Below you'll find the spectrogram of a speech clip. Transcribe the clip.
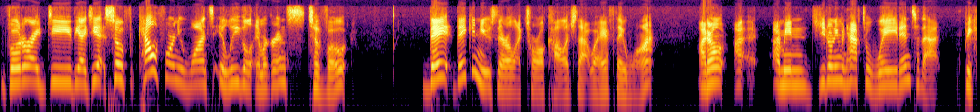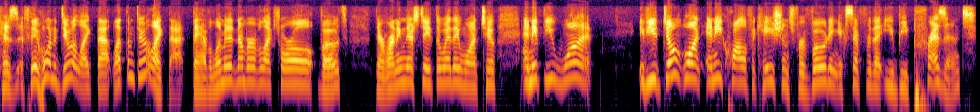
voter ID, the idea. So if California wants illegal immigrants to vote, they they can use their electoral college that way if they want. I don't. I I mean, you don't even have to wade into that because if they want to do it like that, let them do it like that. They have a limited number of electoral votes. They're running their state the way they want to. And if you want, if you don't want any qualifications for voting except for that you be present,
